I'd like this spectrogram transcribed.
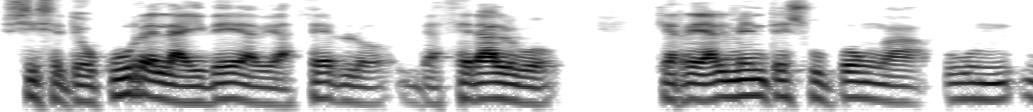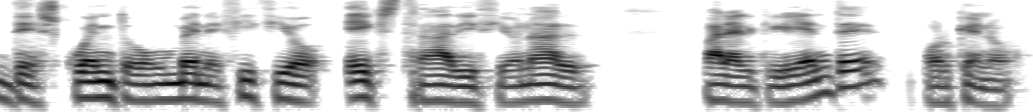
si se te ocurre la idea de hacerlo, de hacer algo que realmente suponga un descuento, un beneficio extra adicional para el cliente, ¿por qué no?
